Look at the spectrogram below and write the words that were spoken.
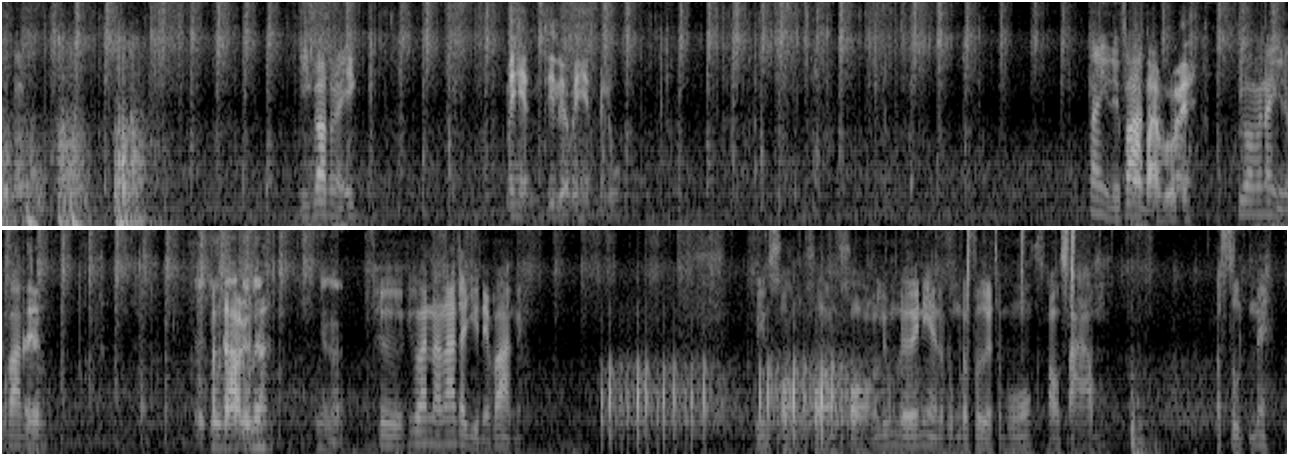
ตรงนั้นอีกรอบตรงไหนอีก ไม่เห็นที่เหลือไม่เห็นไม่รู้น่าอยู่ในบ้านตายหมดเลยพี่ว่าไม่น่าอยู่ในบ้านเอ๊ะไอ้ตัมัวนดาดาววอยู่ตัวแรนะกยังอะเออพี่ว่าน่าจะอยู่ในบ้านเนี่ยวิของของของลืมเลยเนี่ยระเบิดระเบิดสมองเสาสามกระสุนเนี่ยเ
